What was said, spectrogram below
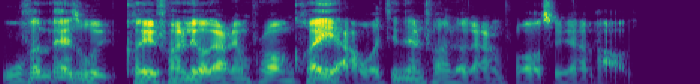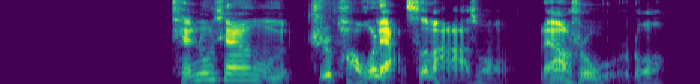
五分配速可以穿六点零 Pro，可以啊。我今天穿六点零 Pro 随便跑的。田中先生只跑过两次马拉松，两小时五十多。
